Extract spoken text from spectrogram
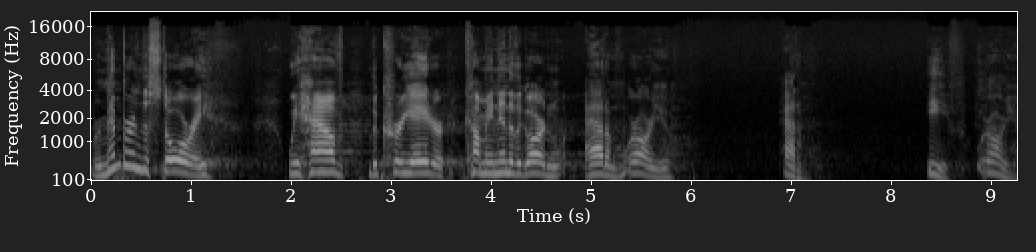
Remember in the story, we have the Creator coming into the garden. Adam, where are you? Adam, Eve, where are you?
